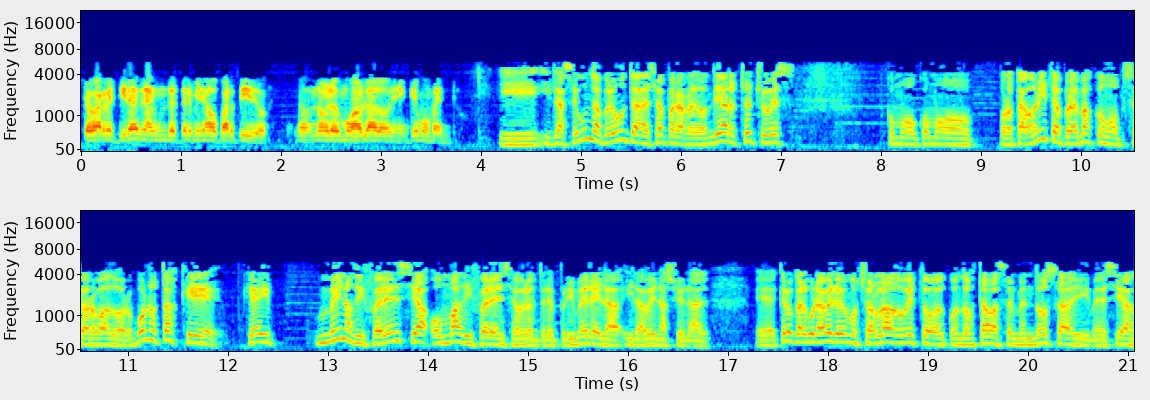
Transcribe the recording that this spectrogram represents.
se va a retirar en algún determinado partido no, no lo hemos hablado en qué momento. Y, y la segunda pregunta, ya para redondear, Chocho, es como, como protagonista, pero además como observador. ¿Vos notás que, que hay menos diferencia o más diferencia ahora entre Primera y la, y la B Nacional? Eh, creo que alguna vez lo hemos charlado esto cuando estabas en Mendoza y me decías,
